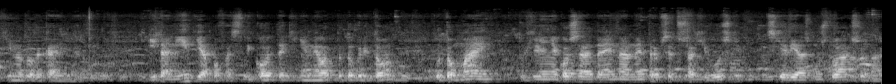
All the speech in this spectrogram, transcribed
εκείνο το δεκαήμερο. Ήταν η ίδια αποφασιστικότητα και η γενναιότητα των Κρητών που το Μάη του 1941 ανέτρεψε τους αρχηγούς σχεδιασμούς του άξονα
